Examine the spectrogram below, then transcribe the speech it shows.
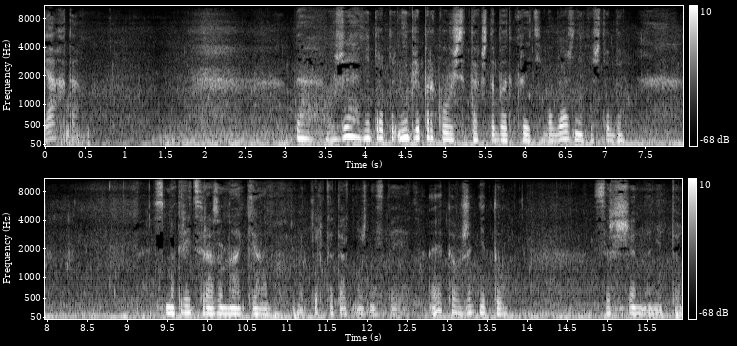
яхта. Да, уже не, пропр- не припаркуешься так, чтобы открыть багажник и чтобы смотреть сразу на океан. Вот только так можно стоять. А это уже не то. Совершенно не то.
